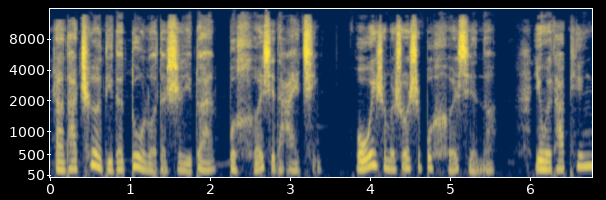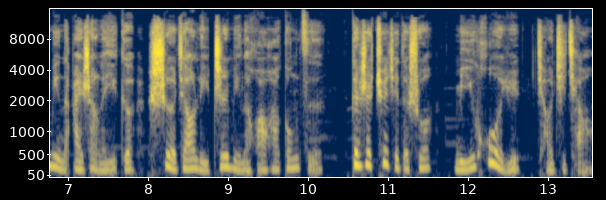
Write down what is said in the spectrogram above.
让他彻底的堕落的是一段不和谐的爱情。我为什么说是不和谐呢？因为他拼命的爱上了一个社交里知名的花花公子，更是确切的说迷惑于乔琪乔。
